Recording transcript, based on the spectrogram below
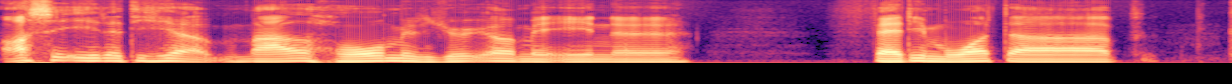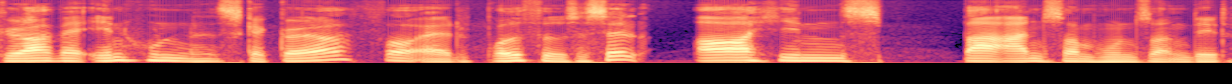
også et af de her meget hårde miljøer med en øh, fattig mor, der gør, hvad end hun skal gøre for at brødføde sig selv, og hendes barn, som hun sådan lidt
